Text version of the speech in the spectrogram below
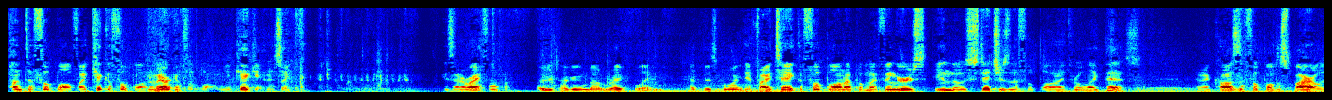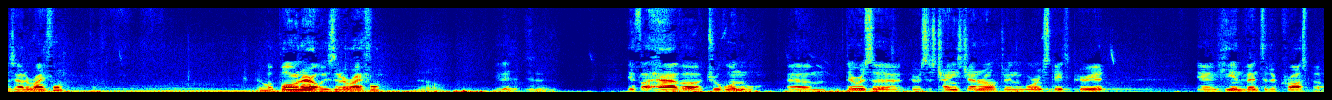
punt a football, if I kick a football, an American football, and you kick it and it's like, is that a rifle? Oh, you're talking about rifling at this point? If I take the football and I put my fingers in those stitches of the football and I throw it like this, and I cause the football to spiral, is that a rifle? No. A bow and arrow, is it a rifle? No. It is. It is. if I have a Zhuge Nu, um, there was a there was this Chinese general during the Warring States period, and he invented a crossbow,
